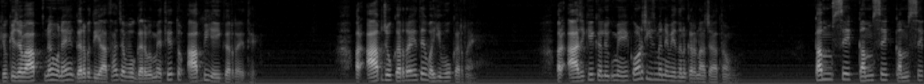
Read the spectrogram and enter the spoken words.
क्योंकि जब आपने उन्हें गर्भ दिया था, जब वो गर्भ में थे तो आप भी यही कर रहे थे। और आप जो कर रहे थे, वही वो कर रहे हैं। और आज के कलयुग में एक और चीज़ मैं निवेदन करना चाहता हूँ। कम से कम से कम से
